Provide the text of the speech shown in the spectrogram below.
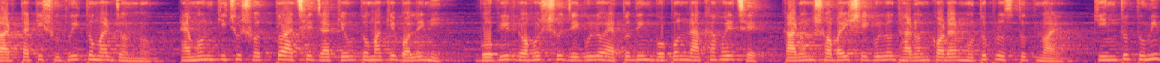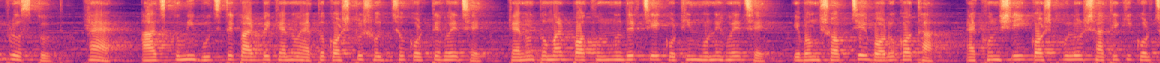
বার্তাটি শুধুই তোমার জন্য। এমন কিছু সত্য আছে যা কেউ তোমাকে বলেনি। গভীর রহস্য যেগুলো এতদিন গোপন রাখা হয়েছে, কারণ সবাই সেগুলো ধারণ করার মতো প্রস্তুত নয়। কিন্তু তুমি প্রস্তুত। হ্যাঁ আজ তুমি বুঝতে পারবে কেন এত কষ্ট সহ্য করতে হয়েছে, কেন তোমার পথ অন্যদের চেয়ে কঠিন মনে হয়েছে, এবং সবচেয়ে বড় কথা, এখন সেই কষ্টগুলোর সাথে কি করছ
